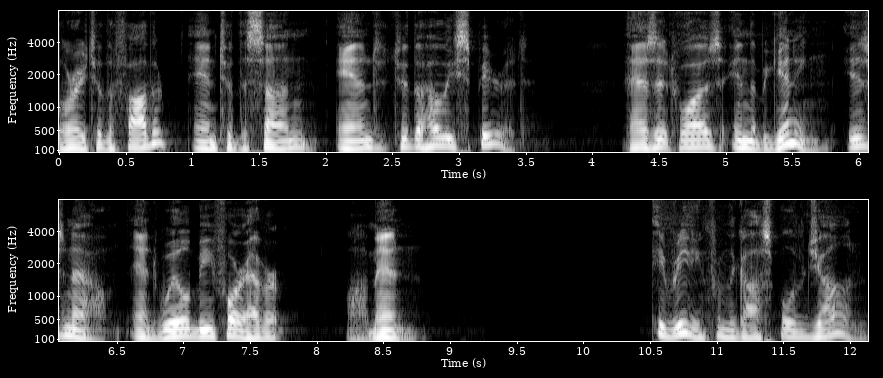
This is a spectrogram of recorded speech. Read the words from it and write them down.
Glory to the Father, and to the Son, and to the Holy Spirit, as it was in the beginning, is now, and will be forever. Amen. A reading from the Gospel of John.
